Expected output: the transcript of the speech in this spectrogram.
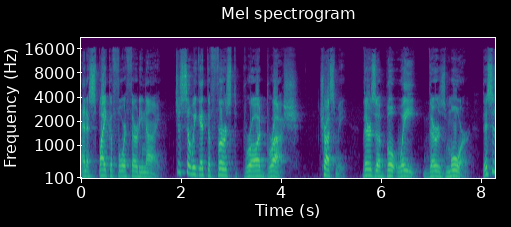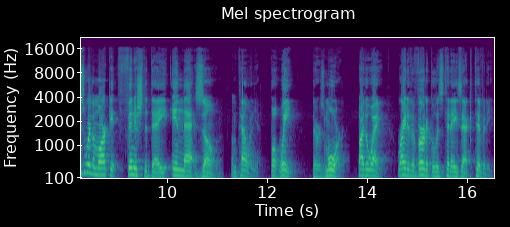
and a spike of 439. Just so we get the first broad brush. Trust me, there's a but wait, there's more. This is where the market finished the day in that zone. I'm telling you. But wait, there's more. By the way, right of the vertical is today's activity.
